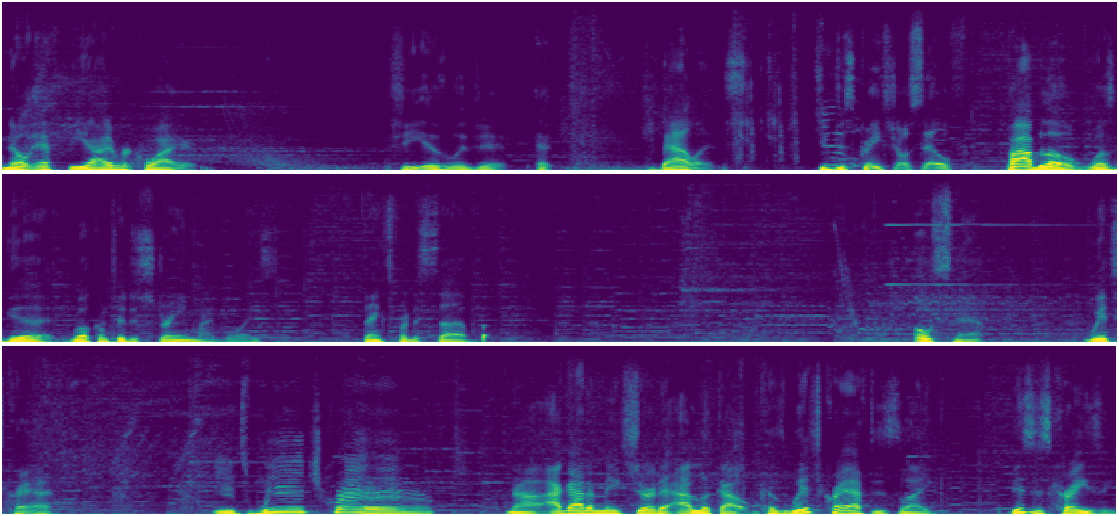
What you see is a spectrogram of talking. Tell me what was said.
No FBI required. She is legit. Eh, Balance. You disgrace yourself. Pablo, what's good? Welcome to the stream, my boys. Thanks for the sub. Oh snap. Witchcraft. It's witchcraft. Now I gotta make sure that I look out because witchcraft is like, this is crazy.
